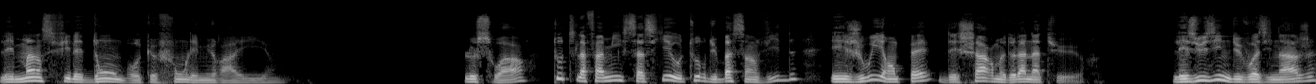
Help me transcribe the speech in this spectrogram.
les minces filets d'ombre que font les murailles. Le soir, toute la famille s'assied autour du bassin vide et jouit en paix des charmes de la nature. Les usines du voisinage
